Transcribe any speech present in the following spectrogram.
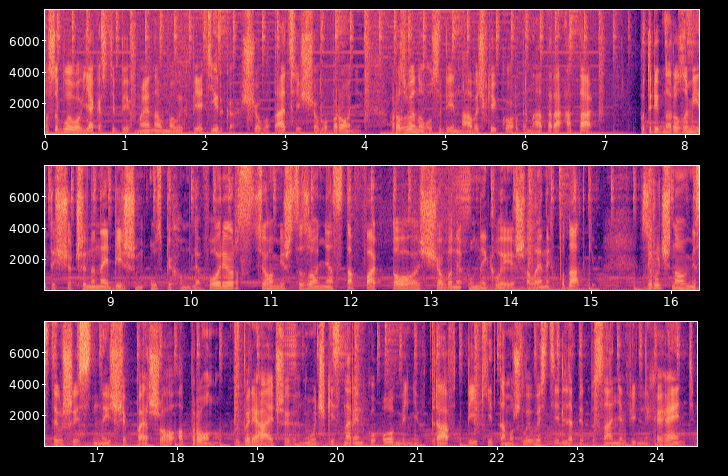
особливо в якості бігмена в малих п'ятірках, що в атаці, що в обороні. Розвинув у собі навички координатора атак. Потрібно розуміти, що чи не найбільшим успіхом для Warriors цього міжсезоння став факт того, що вони уникли шалених податків, зручно вмістившись нижче першого апрону, зберігаючи гнучкість на ринку обмінів, драфт піки та можливості для підписання вільних агентів.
